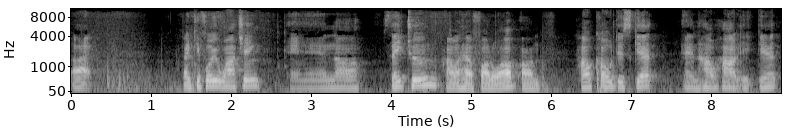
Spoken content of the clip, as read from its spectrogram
All right thank you for your watching and uh stay tuned. I'll have follow up on how cold this get and how hot it get.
